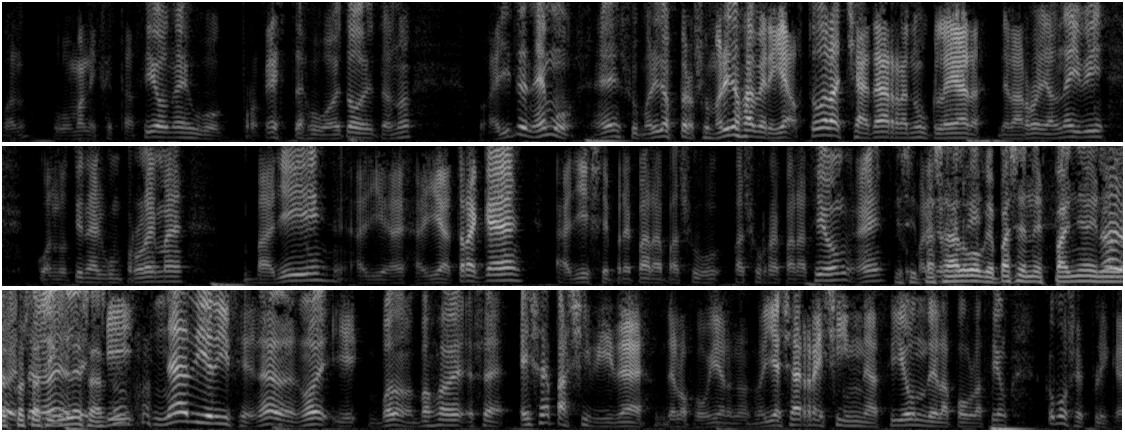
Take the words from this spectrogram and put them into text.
Bueno, hubo manifestaciones, hubo protestas, hubo de todo y tal, ¿no? Allí tenemos submarinos, pero submarinos averiados, toda la chatarra nuclear de la Royal Navy cuando tiene algún problema, va allí, allí, allí atraca, allí se prepara para su, para su reparación. ¿eh? Y si pasa algo que pase en España y no en las costas inglesas, ¿no? Y nadie dice nada, ¿no? Y bueno, vamos a ver, o sea, esa pasividad de los gobiernos, ¿no? Y esa resignación de la población, ¿cómo se explica?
